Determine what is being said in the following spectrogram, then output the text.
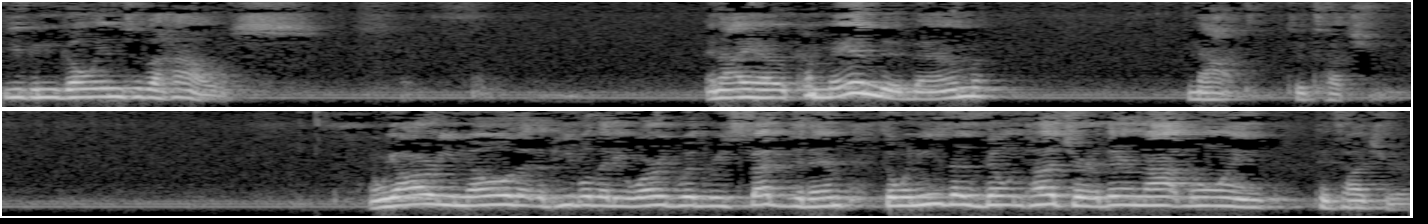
you can go into the house and I have commanded them not to touch me. And we already know that the people that he worked with respected him, so when he says don't touch her, they're not going to touch her.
